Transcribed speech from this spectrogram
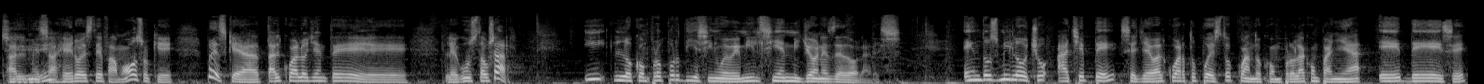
Sí. al mensajero este famoso que, pues, que a tal cual oyente eh, le gusta usar. Y lo compró por 19.100 millones de dólares. En 2008, HP se lleva al cuarto puesto cuando compró la compañía EDS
